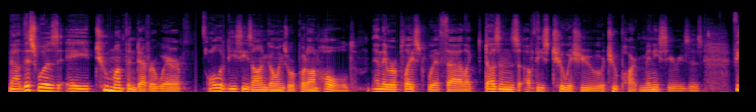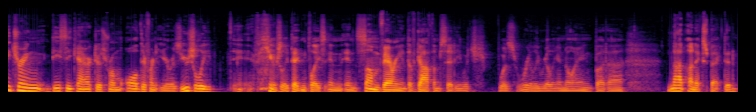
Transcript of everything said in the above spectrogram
Now, this was a two month endeavor where all of DC's ongoings were put on hold, and they were replaced with uh, like dozens of these two issue or two part miniseries featuring DC characters from all different eras, usually usually taking place in, in some variant of Gotham City, which was really, really annoying, but uh, not unexpected.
